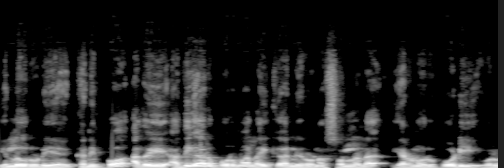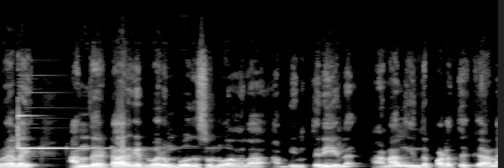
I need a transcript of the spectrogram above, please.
எல்லோருடைய கணிப்போ அதை அதிகாரப்பூர்வமாக லைக்கா நிறுவனம் சொல்லலை. இரநூறு கோடி ஒரு வேலை அந்த டார்கெட் வரும்போது சொல்லுவாங்களா அப்படின்னு தெரியல. ஆனால் இந்த படத்துக்கான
